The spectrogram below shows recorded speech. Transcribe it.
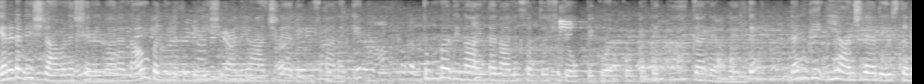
ಎರಡನೇ ಶ್ರಾವಣ ಶನಿವಾರ ನಾವು ಬಂದಿರೋದು ಬಿಳಿ ಶಿವಾಲಯ ಆಂಜನೇಯ ದೇವಸ್ಥಾನಕ್ಕೆ. ತುಂಬ ದಿನ ಆಯಿಂದ ನಾನು ಸಂತೋಷಕ್ಕೆ ಜೊತೆ ಹೋಗ್ಬೇಕು ಅಂದ್ಕೊಂಡಿದ್ದೆ ಈಗ ನೆರವೇರಿದೆ. ನನಗೆ ಈ ಆಂಜನೇಯ ದೇವಸ್ಥಾನ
